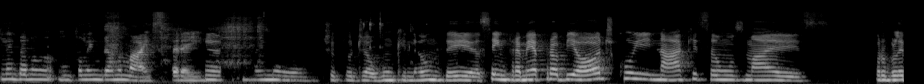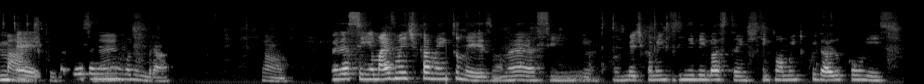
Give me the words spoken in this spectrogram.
lembrando, não tô lembrando mais, peraí. É, tipo de algum que não dê, assim, para mim é probiótico e NAC são os mais problemáticos. É, né? não vou lembrar. Tá. Mas assim, é mais medicamento mesmo, né? Assim, é. os medicamentos inibem bastante, tem que tomar muito cuidado com isso.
